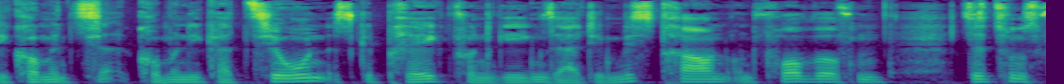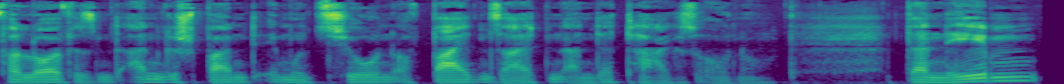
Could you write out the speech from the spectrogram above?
Die Kommunikation ist geprägt von gegenseitigem Misstrauen und Vorwürfen. Sitzungsverläufe sind angespannt, Emotionen auf beiden Seiten an der Tagesordnung. Daneben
